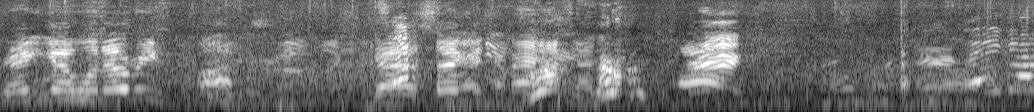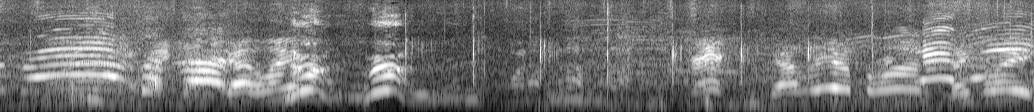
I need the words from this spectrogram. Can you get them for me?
Greg, you got one over you? Got a second? Greg. There you go, Greg! Got Lee? Greg, got Lee up the. Take Lee.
